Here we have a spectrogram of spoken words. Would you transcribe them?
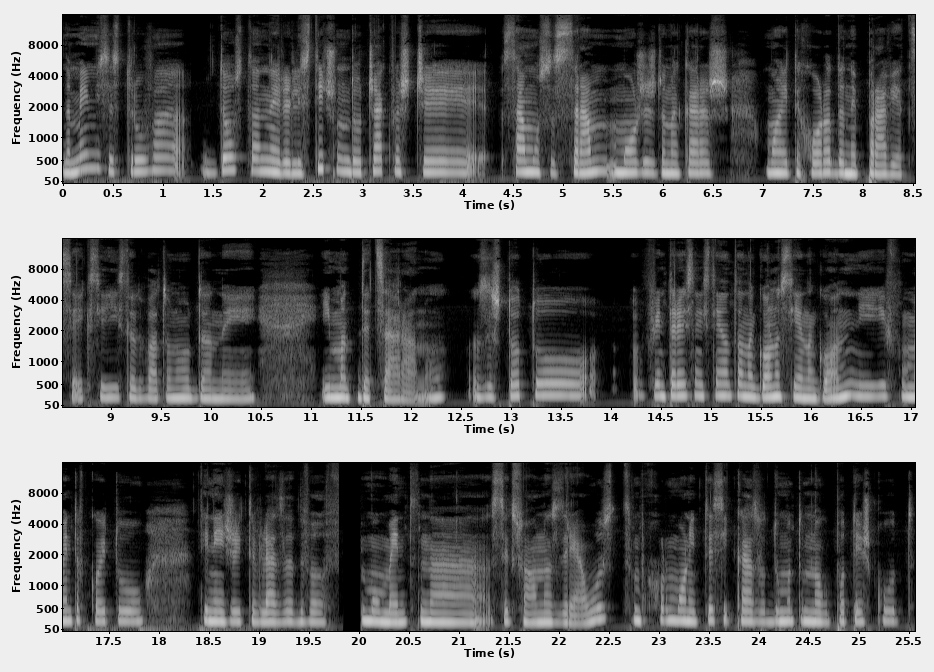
на мен ми се струва доста нереалистично да очакваш, че само с срам можеш да накараш моите хора да не правят секси и следователно да не имат деца рано. Защото в интерес на истината нагона си е нагон и в момента в който тинейджерите влязат в момент на сексуална зрялост, хормоните си казват думата много по-тежко от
